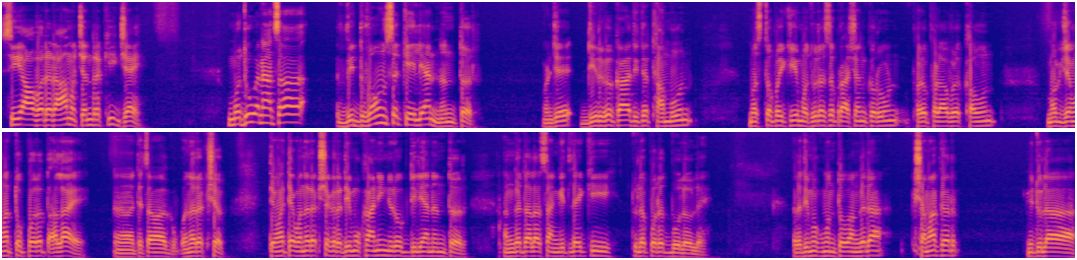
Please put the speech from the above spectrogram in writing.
सियावर रामचंद्र की जय. मधुवनाचा विध्वंस केल्यानंतर म्हणजे दीर्घकाळ तिथे थांबून मस्तपैकी मधुरस प्राशन करून फळफळावळ खाऊन मग जेव्हा तो परत आलाय त्याचा वनरक्षक तेव्हा त्या वनरक्षक रधिमुखाने निरोप दिल्यानंतर अंगदाला सांगितलंय की तुला परत बोलवलंय. रधिमुख म्हणतो अंगदा क्षमा कर मी तुला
